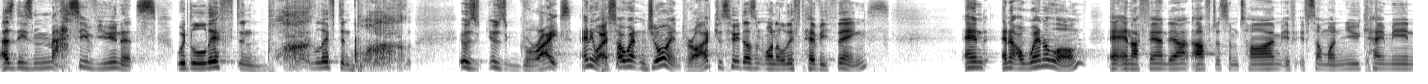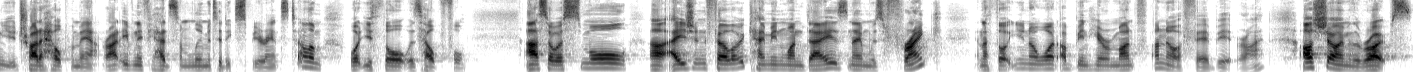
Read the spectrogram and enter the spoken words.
as these massive units would lift and lift and it was, it was great. Anyway, so I went and joined, right? Because who doesn't want to lift heavy things? And, and I went along and I found out after some time if, if someone new came in, you'd try to help them out, right? Even if you had some limited experience. Tell them what you thought was helpful. Uh, so a small uh, Asian fellow came in one day. His name was Frank. And I thought, you know what? I've been here a month. I know a fair bit, right? I'll show him the ropes.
